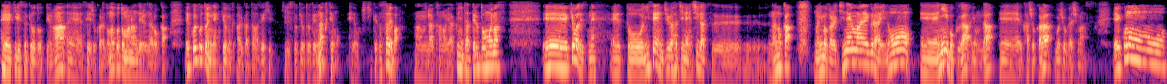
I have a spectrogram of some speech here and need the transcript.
えー、キリスト教徒っていうのは、えー、聖書からどんなことを学んでいるんだろうか。えー、こういうことにね、興味がある方はぜひ、キリスト教徒でなくても、えお聞きくだされば、何らかの役に立ってると思います。えー、今日はですね、えー、っと、2018年4月7日、まあ、今から1年前ぐらいの、えー、に僕が読んだ、えー、箇所からご紹介します。え、この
